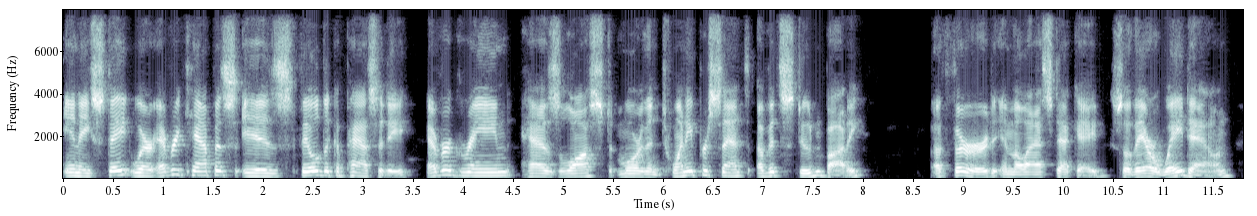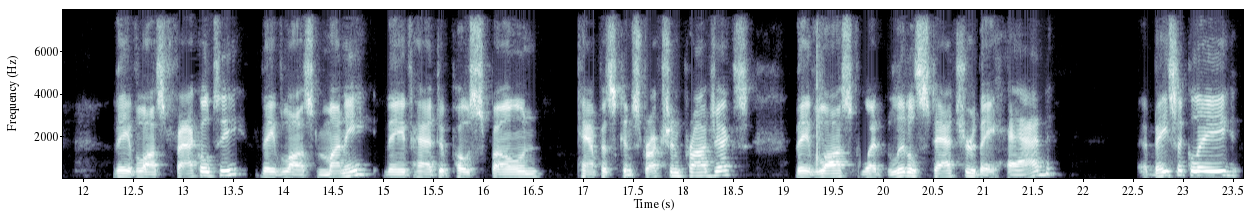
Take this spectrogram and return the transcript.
in a state where every campus is filled to capacity, Evergreen has lost more than 20% of its student body, a third in the last decade. So they are way down. They've lost faculty, they've lost money, they've had to postpone campus construction projects, they've lost what little stature they had. Basically,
